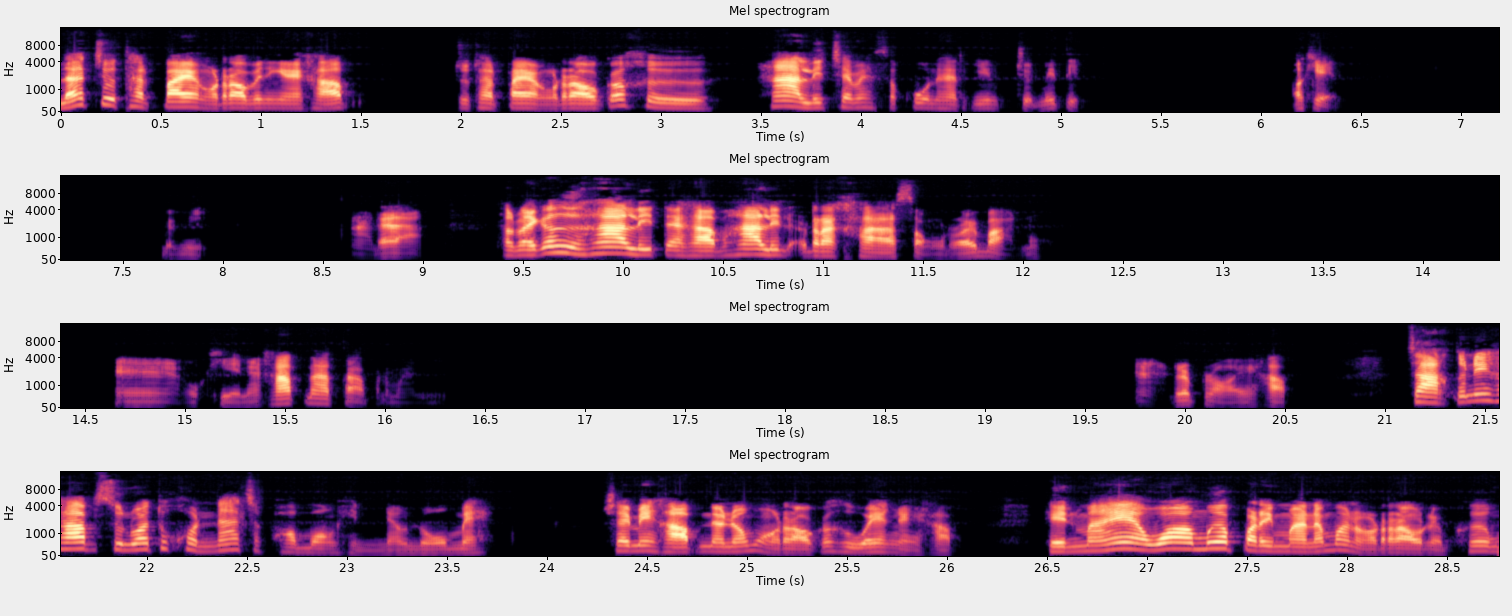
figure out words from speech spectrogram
และจุดถัดไปของเราเป็นยังไงครับ จุดถัดไปของเราก็คือ 5 ลิตรใช่ไหมสักครู่นะครับเมื่จุดไม่ติดโอเคแบบนี้อ่าได้ล้วถัดไปก็คือ 5 ลิตรนะครับ 5 ลิตรราคา 200 บาทเนาะอาโอเคนะครับ หน้าตาประมาณนี้ อาเรียบร้อยครับ จากตรงนี้ครับซูนว่าทุกคนน่าจะพอมองเห็นแนวโน้มไหมใช่ไหมครับ แนวโน้มของเราก็คือว่ายังไงครับ เห็นไหมอะว่าเมื่อปริมาณน้ำมันของเราเนี่ยเพิ่ม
